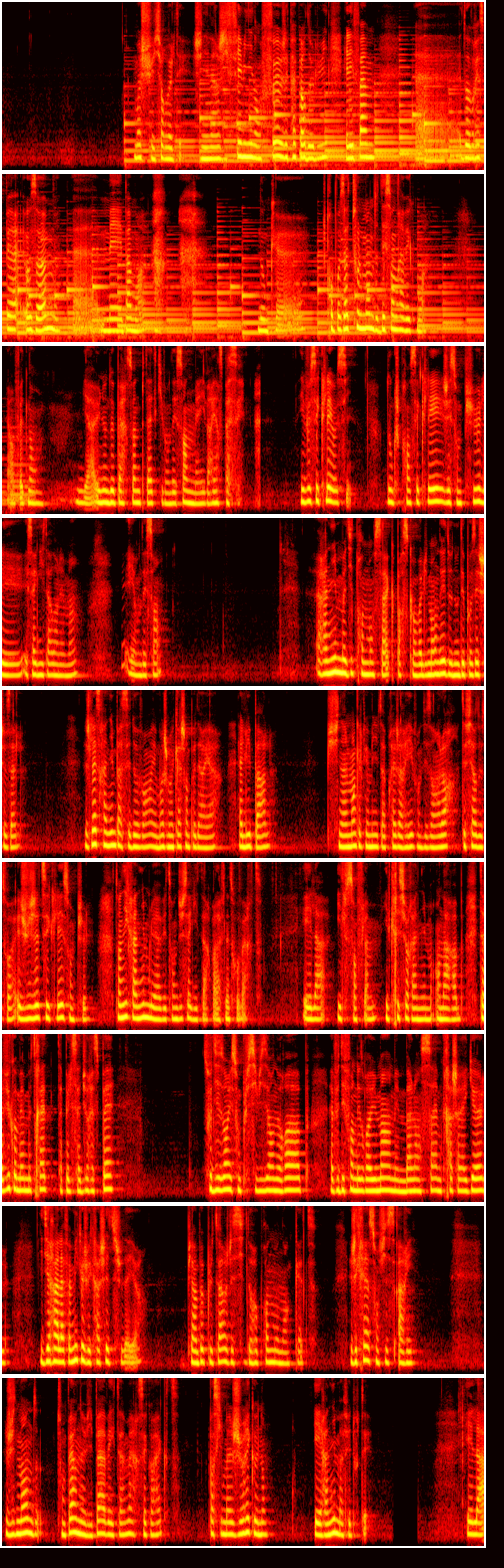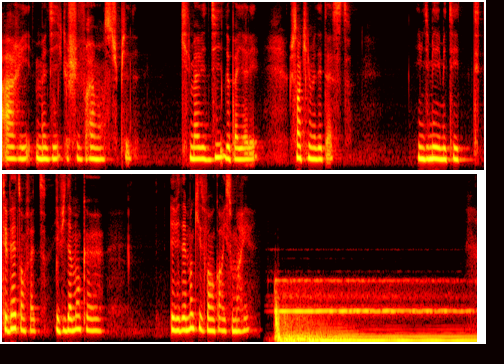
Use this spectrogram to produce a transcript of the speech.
Moi, je suis survoltée. J'ai une énergie féminine en feu, j'ai pas peur de lui. Et les femmes euh, doivent respecter aux hommes, euh, mais pas moi. Donc, je propose à tout le monde de descendre avec moi. Et en fait, non, il y a une ou deux personnes peut-être qui vont descendre, mais il va rien se passer. Il veut ses clés aussi. Donc je prends ses clés, j'ai son pull et, sa guitare dans les mains, et on descend. Ranim me dit de prendre mon sac parce qu'on va lui demander de nous déposer chez elle. Je laisse Ranim passer devant et moi je me cache un peu derrière. Elle lui parle. Puis finalement, quelques minutes après, j'arrive en disant Alors, t'es fière de toi Et je lui jette ses clés et son pull tandis que Ranim lui avait tendu sa guitare par la fenêtre ouverte. Et là, il s'enflamme. Il crie sur Ranim en arabe. T'as vu comme elle me traite? T'appelles ça du respect? Soi-disant, ils sont plus civilisés en Europe. Elle veut défendre les droits humains, mais me balance ça, elle me crache à la gueule. Il dira à la famille que je vais cracher dessus d'ailleurs. Puis un peu plus tard, je décide de reprendre mon enquête. J'écris à son fils Harry. Je lui demande ton père ne vit pas avec ta mère, c'est correct? Parce qu'il m'a juré que non. Et Rani m'a fait douter. Et là, Harry me dit que je suis vraiment stupide. Qu'il m'avait dit de pas y aller. Je sens qu'il me déteste. Il me dit mais, mais t'es, bête en fait. Évidemment que... Évidemment qu'ils se voient encore, ils sont mariés.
